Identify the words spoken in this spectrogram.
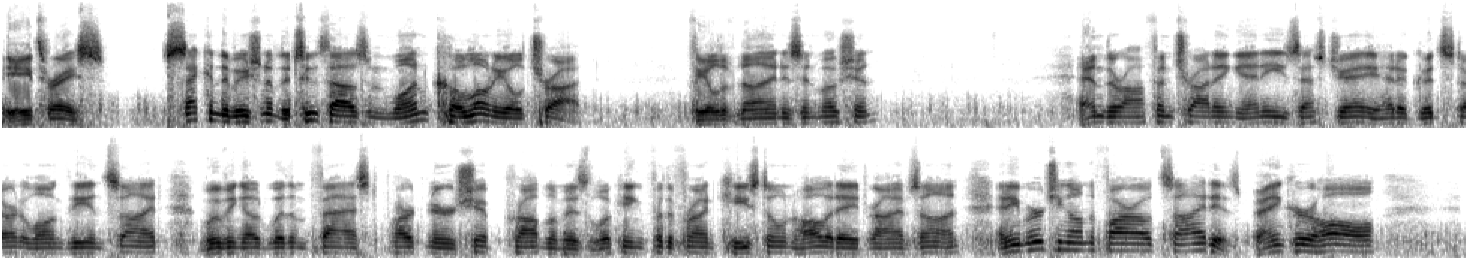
The eighth race, second division of the 2001 Colonial Trot. Field of nine is in motion. And they're off and trotting. Annie's SJ had a good start along the inside. Moving out with him fast. Partnership problem is looking for the front. Keystone Holiday drives on. And emerging on the far outside is Banker Hall.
